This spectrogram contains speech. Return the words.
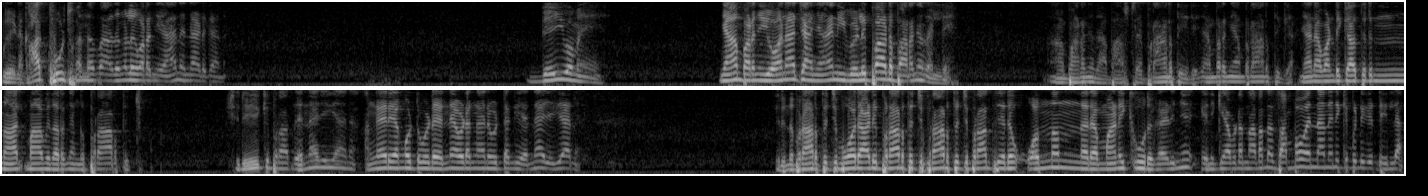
വീട് കാത്പൂച്ച് വന്നപ്പോൾ അതുങ്ങൾ പറഞ്ഞ് ഞാൻ എന്നാ എടുക്കാൻ? ദൈവമേ ഞാൻ പറഞ്ഞു യോനാച്ച ഞാൻ ഈ വെളിപ്പാട് പറഞ്ഞതല്ലേ? ആ പറഞ്ഞതാ പാസ്റ്ററെ പ്രാർത്ഥിയില്ല ഞാൻ പറഞ്ഞു ഞാൻ പ്രാർത്ഥിക്കാം. ഞാൻ ആ വണ്ടിക്കകത്തിരുന്ന് ആത്മാവി നിറഞ്ഞ് അങ്ങ് പ്രാർത്ഥിച്ചു. ശരിക്കും പ്രാർത്ഥി എന്നാ ചെയ്യാനാ? അങ്ങേരെ അങ്ങോട്ട് വിട് എന്നെ എവിടെങ്ങാനും വിട്ടെങ്കിൽ എന്നാ ചെയ്യാൻ ഇരുന്ന് പ്രാർത്ഥിച്ച് പോരാടി പ്രാർത്ഥിച്ച് പ്രാർത്ഥിച്ച് പ്രാർത്ഥിച്ച്. ഒന്നൊന്നര മണിക്കൂർ കഴിഞ്ഞ് എനിക്ക് അവിടെ നടന്ന സംഭവം എന്നാന്ന് എനിക്ക് പിടികിട്ടില്ല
